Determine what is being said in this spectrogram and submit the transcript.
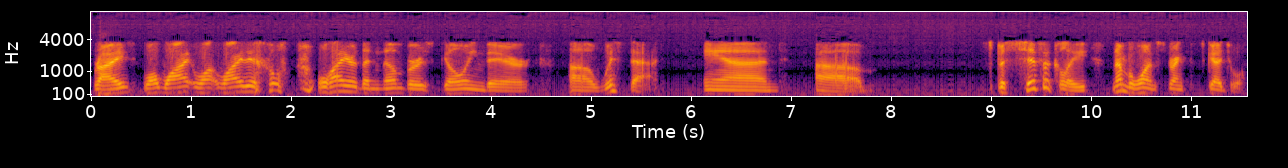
Right. Well, why why why, do, why are the numbers going there uh, with that? And um, specifically, number one, strength of schedule.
